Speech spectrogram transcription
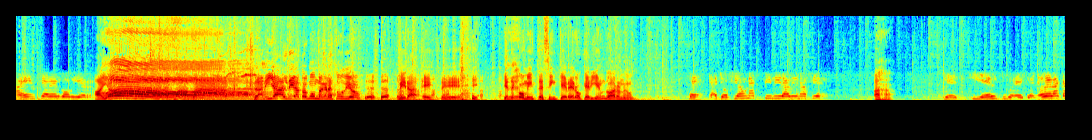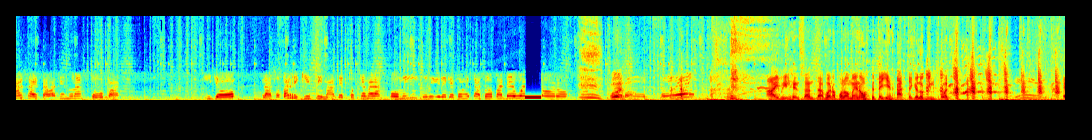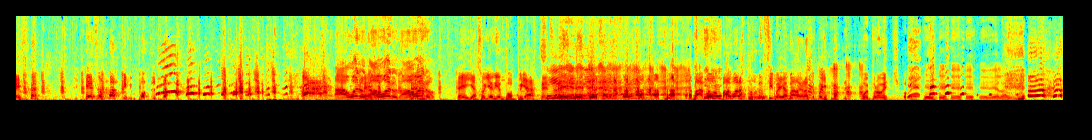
agencia del gobierno. ¡Ay, ¡Oh! ah, papá! Planillas al día, todo el mundo en el estudio. Mira, este... ¿Qué te comiste sin querer o queriendo? I don't know. Pues yo fui a una actividad de una fiesta Ajá. y él, y él, el dueño de la casa, estaba haciendo unas sopas. Y yo, las sopas riquísimas, después que me las comí, yo dije, ¿de qué son estas sopas? De buen toro. Uepa. ¿Qué? Ay, Virgen Santa. Bueno, por lo menos te llenaste, que es lo que importa. eso, eso es lo que importa. Estaba bueno, estaba bueno, estaba bueno. Eh, ya soy bien pompeada. Sí, sí, sí, sí, sí. Vamos, vamos a la próxima llamada. Gracias por llamar. Buen provecho.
